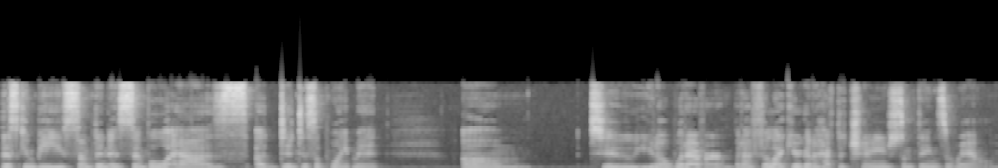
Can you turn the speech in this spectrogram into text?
This can be something as simple as a dentist appointment um, to, you know, whatever. But I feel like you're going to have to change some things around.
